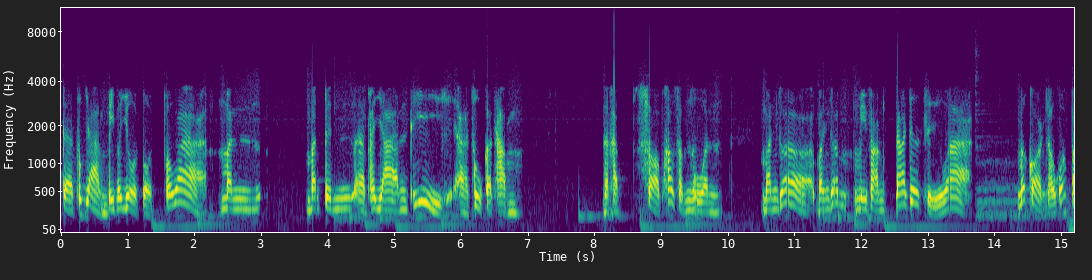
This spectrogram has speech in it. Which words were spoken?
แต่ทุกอย่างมีประโยชน์หมดเพราะว่ามันมันเป็นอ่าพยานที่อ่าถูกกระทำนะครับ สอบเข้าสำนวน มันก็มันก็มีความน่าเชื่อถือว่า เมื่อก่อนเขาก็ไป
